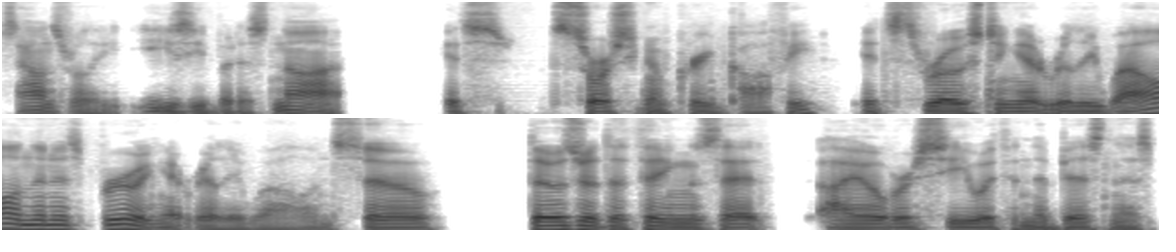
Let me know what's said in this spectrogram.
sounds really easy, but it's not. It's sourcing of green coffee, it's roasting it really well, and then it's brewing it really well. And so those are the things that I oversee within the business.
